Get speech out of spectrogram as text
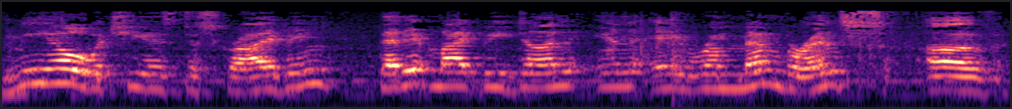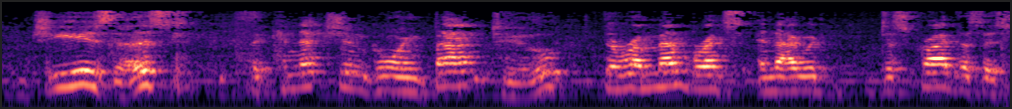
meal which he is describing, that it might be done in a remembrance of Jesus, the connection going back to the remembrance, and I would describe this as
